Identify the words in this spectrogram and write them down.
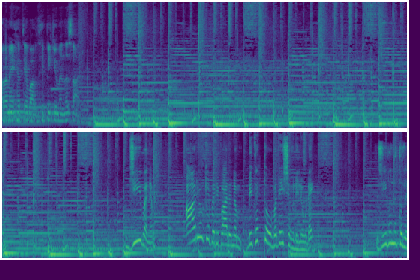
പ്രമേഹത്തെ വർദ്ധിപ്പിക്കുമെന്ന് സാരം. ജീവനം ആരോഗ്യ പരിപാലനം വിദഗ്ധ ഉപദേശങ്ങളിലൂടെ. ജീവനത്തിൽ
